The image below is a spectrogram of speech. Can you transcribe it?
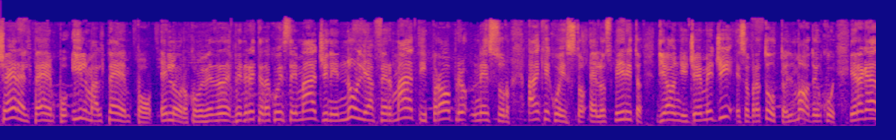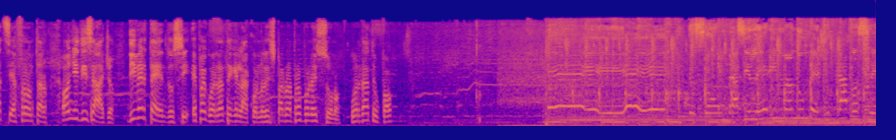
c'era il tempo, il maltempo e loro, come vedrete da queste immagini, non li ha fermati proprio nessuno. Anche questo è lo spirito di ogni GMG e soprattutto il modo in cui i ragazzi affrontano ogni disagio, divertendosi. E poi guardate che l'acqua non risparmia proprio nessuno. Guardate un po'. Eu sou um brasileiro e mando um beijo pra você.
